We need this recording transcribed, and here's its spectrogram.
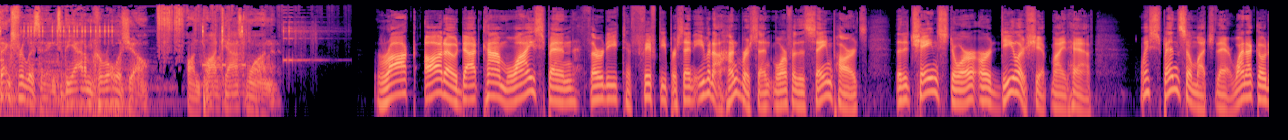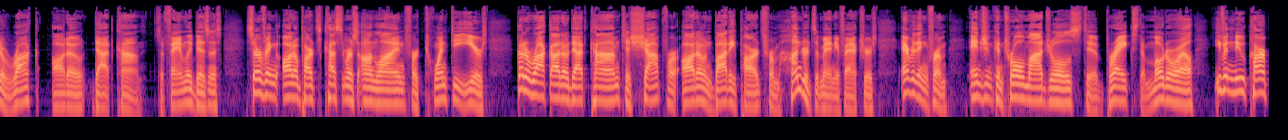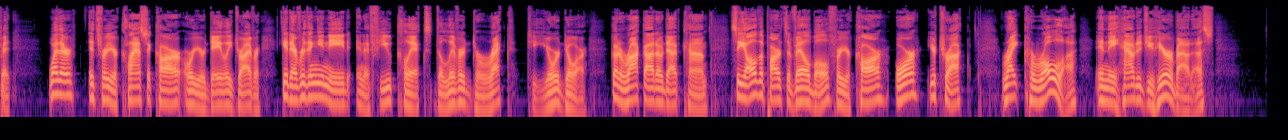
Thanks for listening to The Adam Carolla Show on Podcast One. RockAuto.com. Why spend 30 to 50%, even 100% more for the same parts that a chain store or dealership might have? Why spend so much there? Why not go to RockAuto.com? It's a family business serving auto parts customers online for 20 years. Go to rockauto.com to shop for auto and body parts from hundreds of manufacturers, everything from engine control modules to brakes to motor oil, even new carpet. Whether it's for your classic car or your daily driver, get everything you need in a few clicks delivered direct to your door. Go to rockauto.com, see all the parts available for your car or your truck. Write Carolla in the How Did You Hear About Us?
